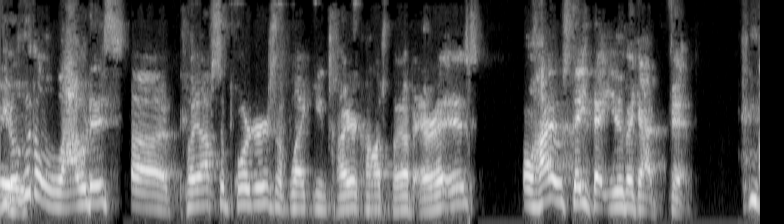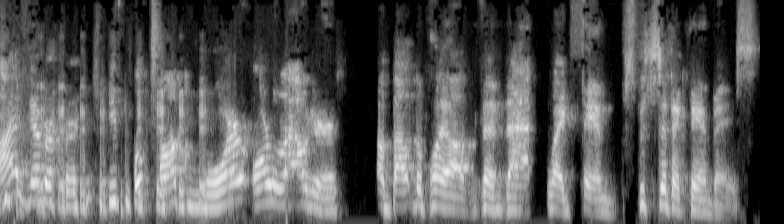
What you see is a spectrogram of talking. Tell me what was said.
you know who the loudest uh playoff supporters of like the entire college playoff era is? Ohio State that year they got fifth. I've never heard people talk more or louder about the playoff than that like fan specific fan base.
